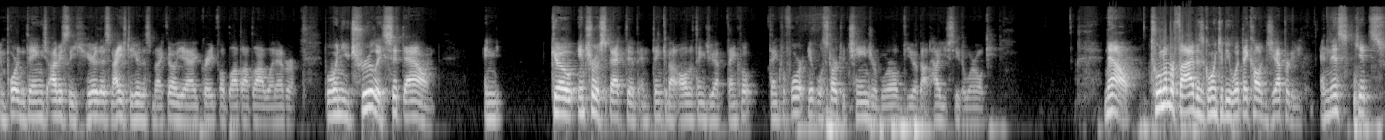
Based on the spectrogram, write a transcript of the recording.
important things. Obviously, you hear this, and I used to hear this and be like, oh yeah, grateful, blah, blah, blah, whatever. But when you truly sit down and go introspective and think about all the things you have thankful thankful for, it will start to change your worldview about how you see the world. Now, tool number five is going to be what they call jeopardy. And this gets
